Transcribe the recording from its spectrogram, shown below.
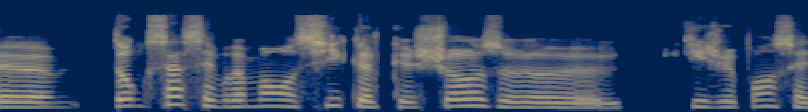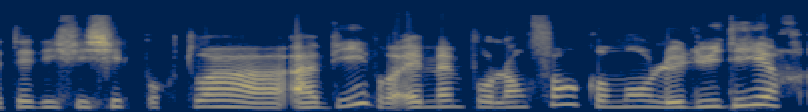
Euh, donc ça, c'est vraiment aussi quelque chose euh, qui, je pense, a été difficile pour toi à, vivre, et même pour l'enfant, comment le lui dire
